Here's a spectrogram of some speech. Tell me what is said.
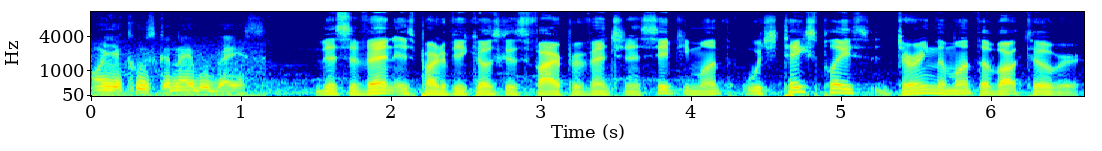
on Yokosuka Naval Base. This event is part of Yokosuka's Fire Prevention and Safety Month, which takes place during the month of October.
